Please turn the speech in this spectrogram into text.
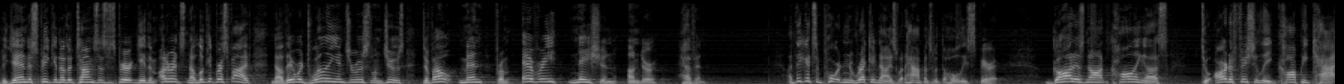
Began to speak in other tongues as the Spirit gave them utterance. Now look at verse 5. Now they were dwelling in Jerusalem Jews, devout men from every nation under heaven. I think it's important to recognize what happens with the Holy Spirit. God is not calling us to artificially copycat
